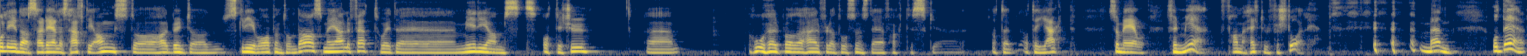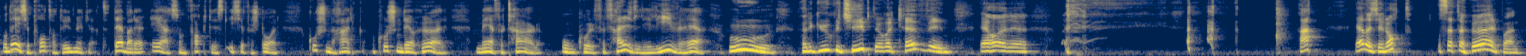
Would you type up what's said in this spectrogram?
hun lider særdeles heftig angst og har begynt å skrive åpent om det, som er jævlig fett. Hun heter Miriamst87. Uh, hun hører på det her fordi hun syns det er faktisk uh, at, det, at det hjelper. Som er jo for meg faen meg helt uforståelig. Men, og det, og det er ikke påtatt ydmykhet. Det er bare jeg som faktisk ikke forstår hvordan det, her, hvordan det å høre meg fortelle om hvor forferdelig livet er. Uh, herregud, hvor kjipt det er å være Kevin! Jeg har uh... Hæ? Er det ikke rått å sitte og høre på en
